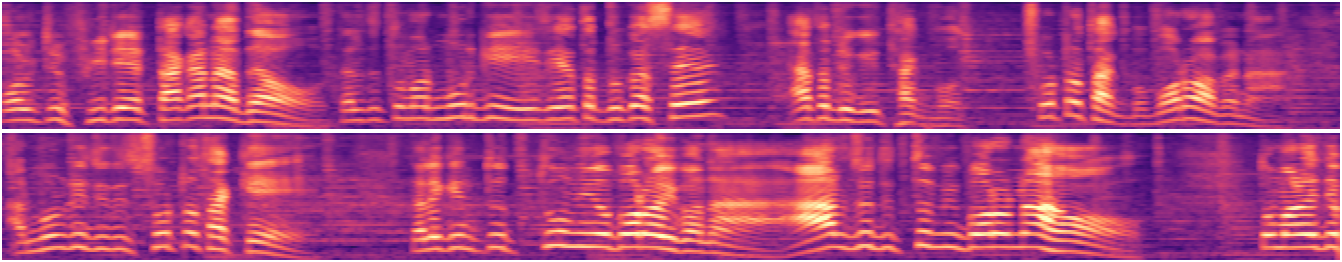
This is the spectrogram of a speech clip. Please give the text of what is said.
পোলট্রি ফিডে টাকা না দাও তাহলে তো তোমার মুরগি এই যে এতটুকু আছে এতটুকুই থাকব। ছোট থাকব বড় হবে না। আর মুরগি যদি ছোট থাকে তাহলে কিন্তু তুমিও বড় হইবা না। আর যদি তুমি বড় না হও তোমার ওই যে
